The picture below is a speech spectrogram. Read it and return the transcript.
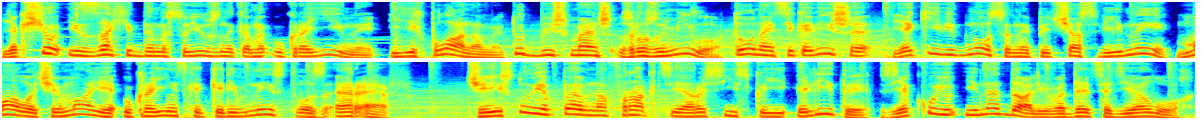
Якщо із західними союзниками України і їх планами тут більш-менш зрозуміло, то найцікавіше, які відносини під час війни мало чи має українське керівництво з РФ. Чи існує певна фракція російської еліти, з якою і надалі ведеться діалог,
